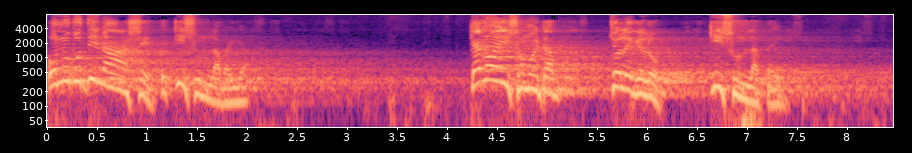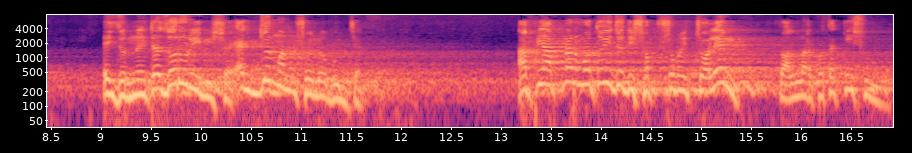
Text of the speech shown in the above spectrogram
অনুভূতি না আসে, তো কি শুনলা ভাইয়া? কেন এই সময়টা চলে গেল? কি শুনলা তাই? এই জন্য এটা জরুরি বিষয়। একজন মানুষ হইলেও বুঝছেন। আপনি আপনার মতোই যদি সবসময় চলেন, তো আল্লাহর কথা কি শুনলেন?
